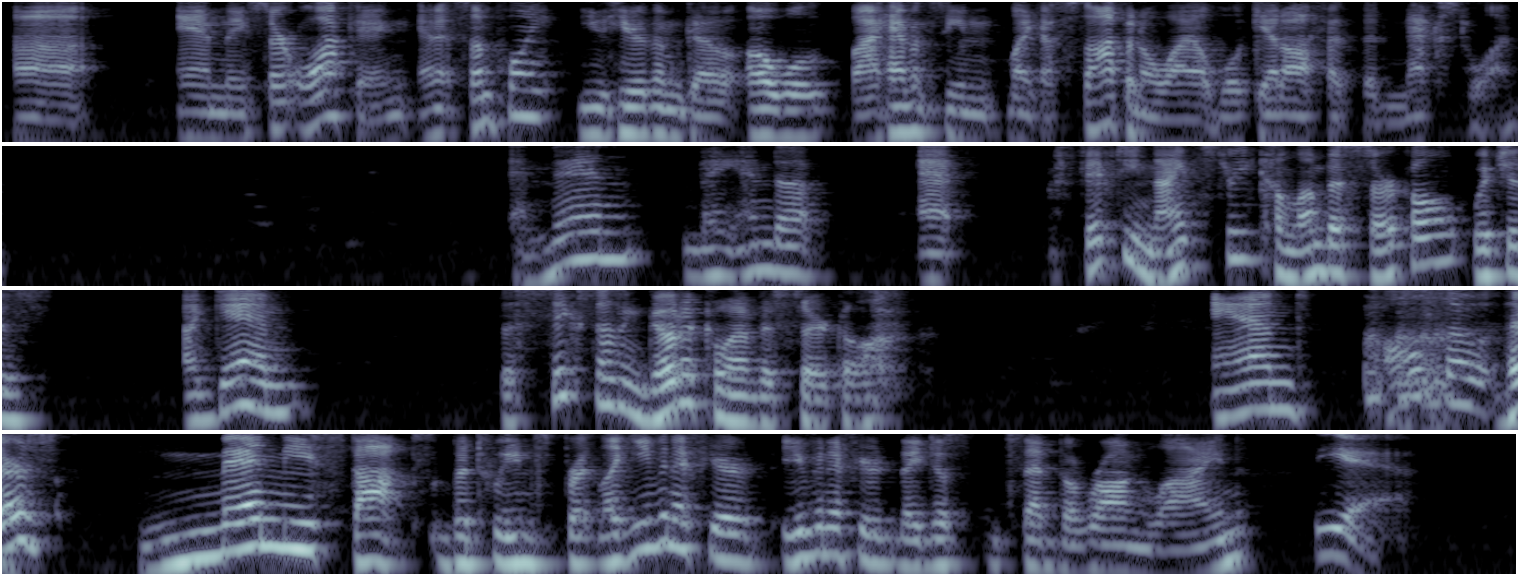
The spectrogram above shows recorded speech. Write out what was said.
uh, and they start walking. And at some point, you hear them go, "Oh well, I haven't seen like a stop in a while. We'll get off at the next one." And then they end up at 59th Street, Columbus Circle, which is again, the six doesn't go to Columbus Circle. And also, there's many stops between sprint. Like even if you're, even if you're, they just said the wrong line. Yeah.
